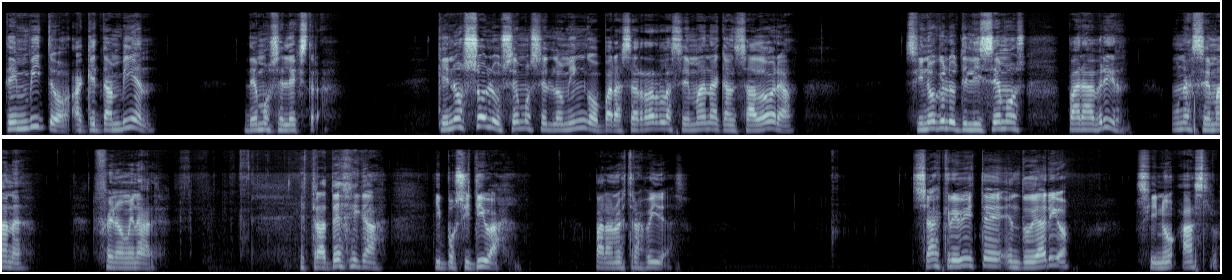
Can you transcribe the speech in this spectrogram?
Te invito a que también demos el extra. Que no solo usemos el domingo para cerrar la semana cansadora, sino que lo utilicemos para abrir una semana fenomenal, estratégica y positiva para nuestras vidas. ¿Ya escribiste en tu diario? Si no, hazlo.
